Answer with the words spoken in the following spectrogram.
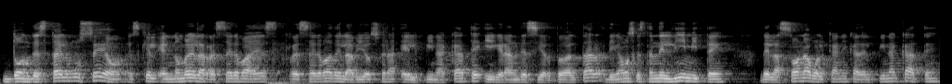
Donde está el museo, es que el, nombre de la reserva es Reserva de la Biosfera El Pinacate y Gran Desierto de Altar. Digamos que está en el límite de la zona volcánica del Pinacate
